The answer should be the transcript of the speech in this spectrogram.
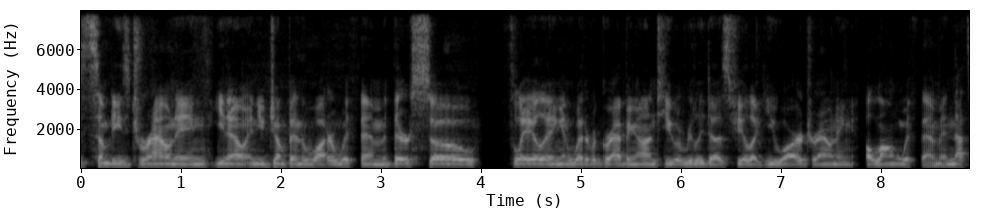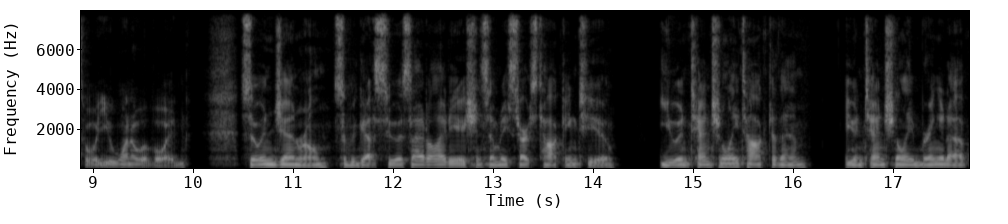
somebody's drowning, you know, and you jump in the water with them, they're so flailing and whatever grabbing onto you, it really does feel like you are drowning along with them. And that's what you want to avoid. So, in general, so we've got suicidal ideation. Somebody starts talking to you, you intentionally talk to them, you intentionally bring it up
